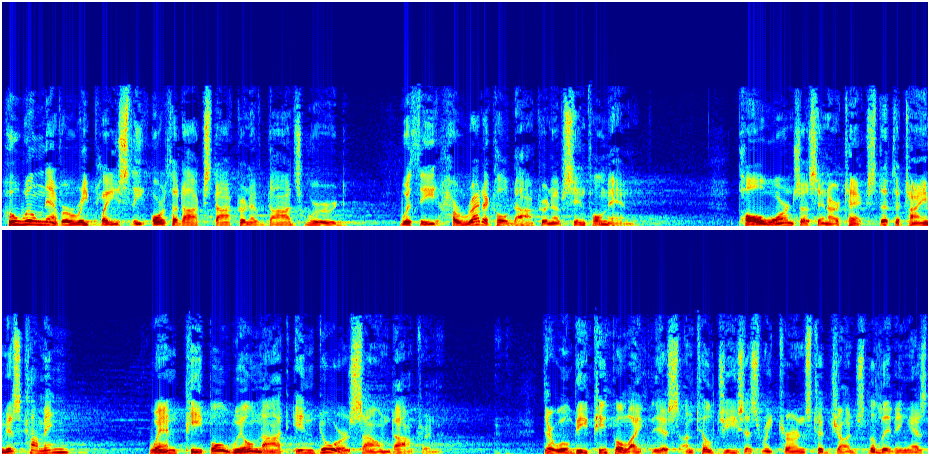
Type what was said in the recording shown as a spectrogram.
who will never replace the orthodox doctrine of God's Word with the heretical doctrine of sinful men. Paul warns us in our text that the time is coming when people will not endure sound doctrine. There will be people like this until Jesus returns to judge the living as,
